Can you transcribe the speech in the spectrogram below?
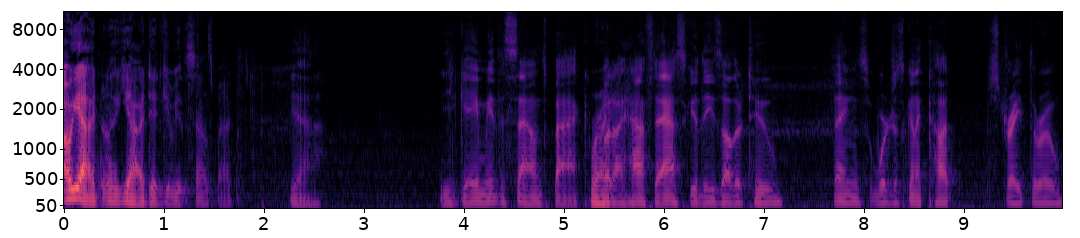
Oh, yeah. I- Yeah, I did give you the sounds back. Yeah. You gave me the sounds back, Right. but I have to ask you these other two things. We're just going to cut straight through.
